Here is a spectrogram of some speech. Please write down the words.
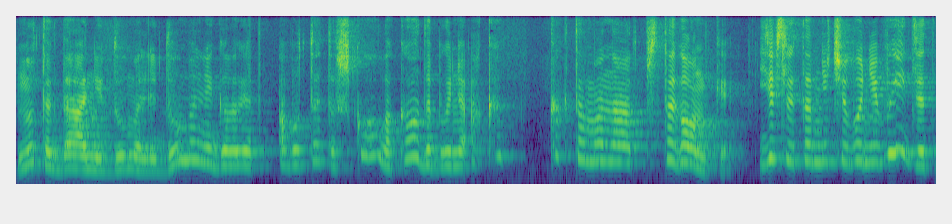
Ну, тогда они думали, думали, говорят, а вот эта школа, Кадабруня, а как как там она в сторонке. Если там ничего не выйдет,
